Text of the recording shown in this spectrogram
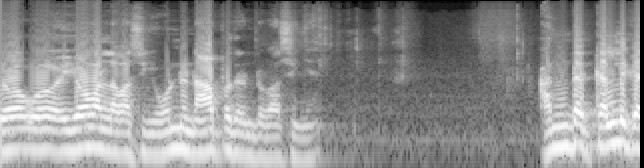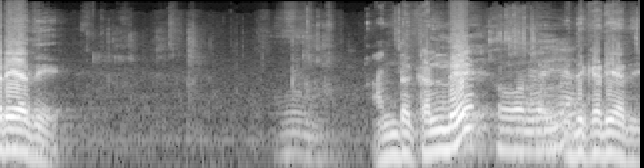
யோ யோவான்ல வாசிங்க. ஒன்று நாற்பது ரெண்டு வாசிங்க. அந்த கல் கிடையாது. அந்த கல் இது கிடையாது.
